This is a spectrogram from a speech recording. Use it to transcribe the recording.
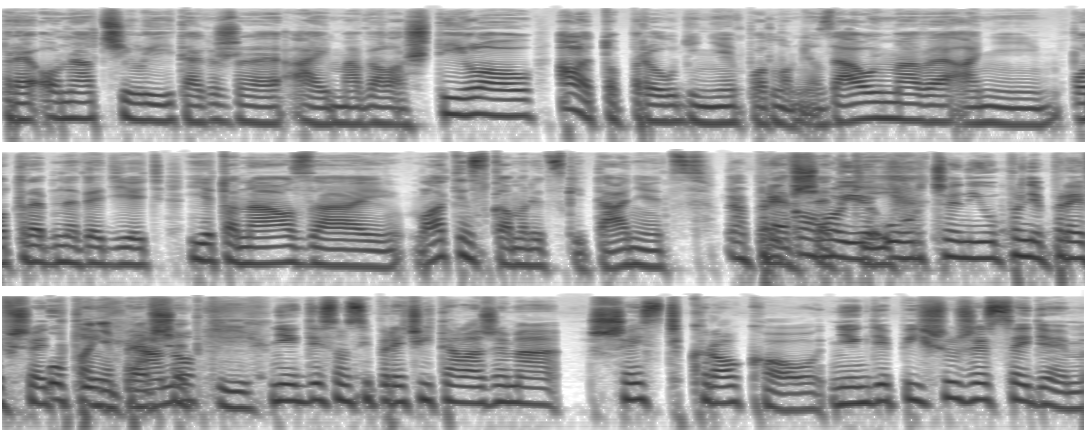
preonačili, takže aj má veľa štýlov, ale to pre ľudí nie je podľa mňa zaujímavé ani potrebné vedieť. Je to naozaj latinskoamerický tanec A pre, pre koho všetkých. je určený úplne pre všetkých? Úplne pre všetkých. Áno, niekde som si prečítala, že má 6 krokov, niekde píšu, že 7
